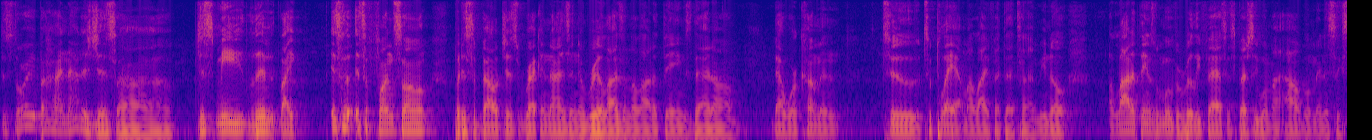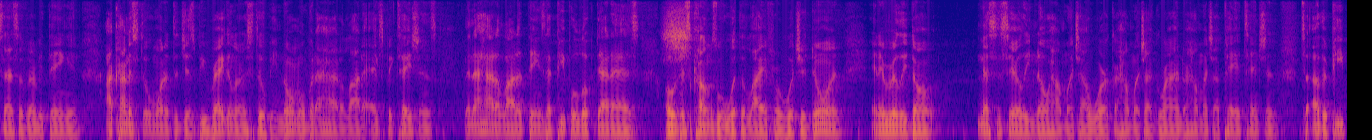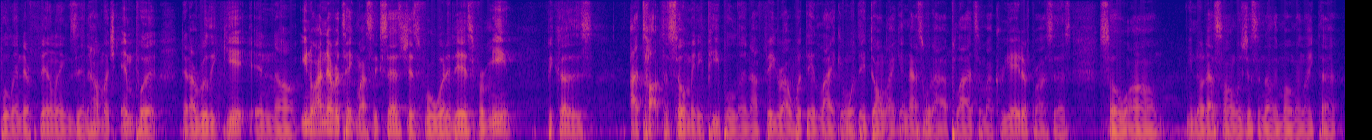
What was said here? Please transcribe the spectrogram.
the story behind that is just uh, just me live like it's a it's a fun song, but it's about just recognizing and realizing a lot of things that um, that were coming to to play at my life at that time. You know, a lot of things were moving really fast, especially with my album and the success of everything. And I kind of still wanted to just be regular and still be normal, but I had a lot of expectations. And I had a lot of things that people looked at as, oh, this comes with, with the life or what you're doing. And they really don't necessarily know how much I work or how much I grind or how much I pay attention to other people and their feelings and how much input that I really get. And, um, you know, I never take my success just for what it is for me because I talk to so many people and I figure out what they like and what they don't like. And that's what I apply to my creative process. So, um, you know, that song was just another moment like that.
